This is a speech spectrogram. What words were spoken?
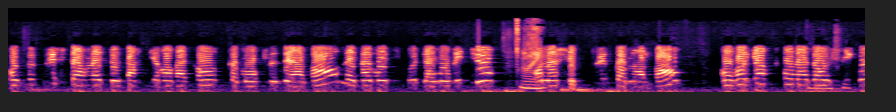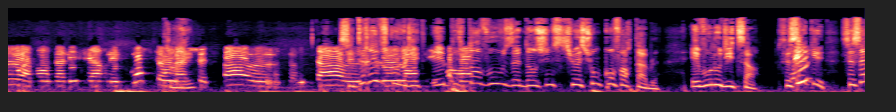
On ne peut plus se permettre de partir en vacances comme on faisait avant, mais même au niveau de la nourriture, on n'achète plus comme avant. On regarde ce qu'on a dans le frigo avant d'aller faire les courses et on n'achète pas euh, comme ça. C'est euh, terrible ce que vous dites. Et pourtant, vous, vous êtes dans une situation confortable. Et vous nous dites ça. C'est ça qui, c'est ça,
